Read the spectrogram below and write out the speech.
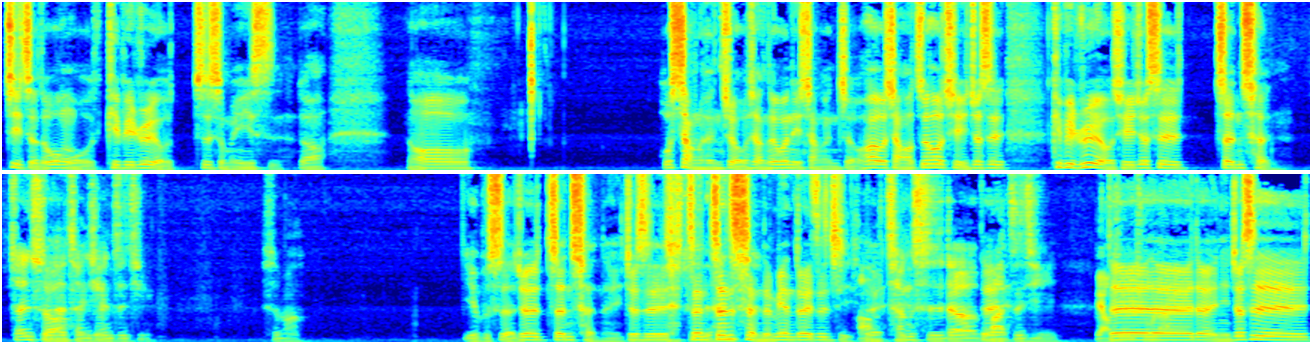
记者都问我 Keep It Real 是什么意思，对吧、然后我想了很久，我想这个问题想很久，后来我想到最后，其实就是 keep it real，其实就是真诚，真实的呈现自己，是吗？也不是，就是真诚而已，就是真 真诚的面对自己。诚实的把自己表现对对出来。对对对，你就是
